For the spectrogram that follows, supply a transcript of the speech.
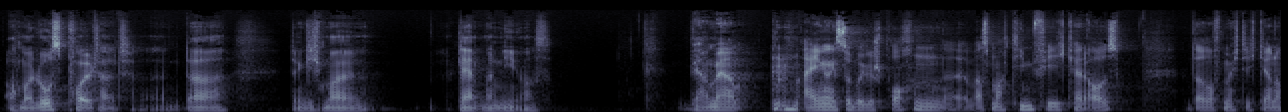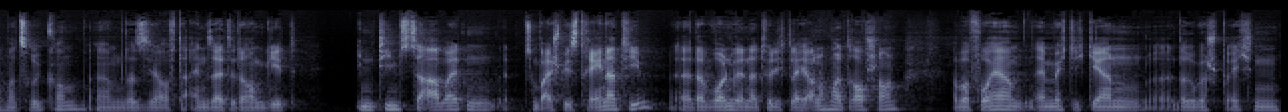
auch mal lospoltert. Da denke ich mal, lernt man nie aus. Wir haben ja eingangs darüber gesprochen, äh, was macht Teamfähigkeit aus? Darauf möchte ich gerne nochmal zurückkommen, ähm, dass es ja auf der einen Seite darum geht, in Teams zu arbeiten, zum Beispiel das Trainerteam. Äh, da wollen wir natürlich gleich auch nochmal drauf schauen. Aber vorher äh, möchte ich gern äh, darüber sprechen,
